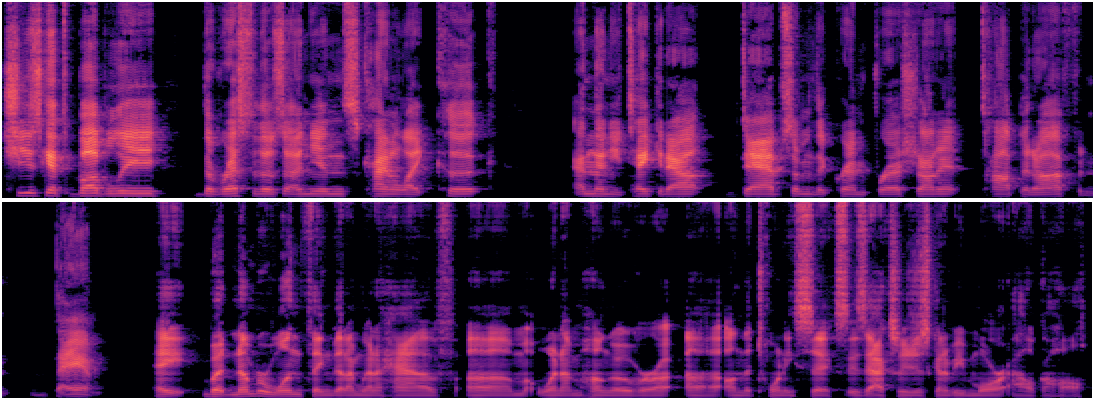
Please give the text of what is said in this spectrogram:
cheese gets bubbly the rest of those onions kind of like cook and then you take it out dab some of the creme fraiche on it top it off and bam Hey, but number one thing that I'm going to have um, when I'm hungover uh, on the 26th is actually just going to be more alcohol.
